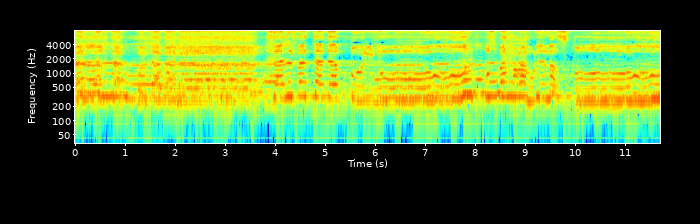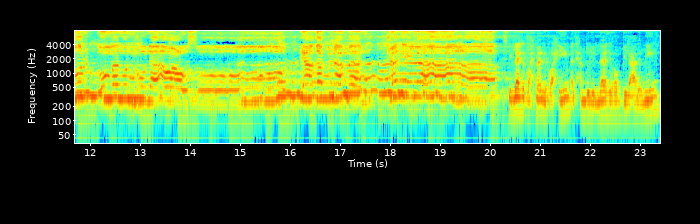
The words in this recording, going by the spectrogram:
بلغت قلت بلى. خلف التدبر نور قص بحره المسطور. وعصور يا غبن من جهلا. بسم الله الرحمن الرحيم. الحمد لله رب العالمين.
